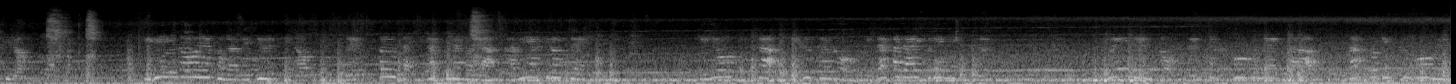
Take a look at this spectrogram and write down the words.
キリンの親子が目印のレットヨタ東名古屋上八代線医療機科皮膚科の三クリニックスウェーデンの接着ー具メーカーサンドビッグ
